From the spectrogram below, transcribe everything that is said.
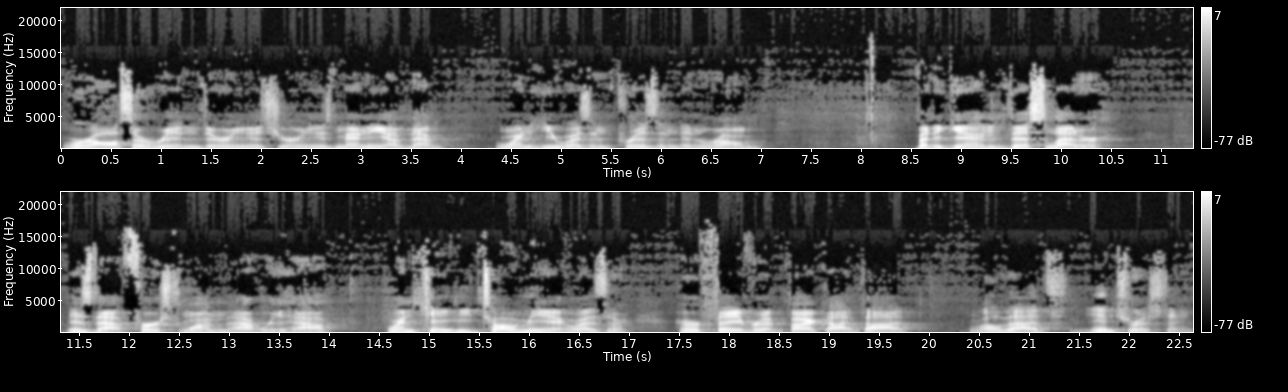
were also written during his journeys, many of them when he was imprisoned in Rome. But again, this letter is that first one that we have. When Katie told me it was her, her favorite book, I thought, well, that's interesting.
